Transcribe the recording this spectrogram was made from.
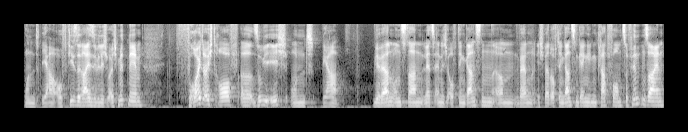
Und ja, auf diese Reise will ich euch mitnehmen. Freut euch drauf, äh, so wie ich. Und ja, wir werden uns dann letztendlich auf den ganzen, ähm, werden, ich werde auf den ganzen gängigen Plattformen zu finden sein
